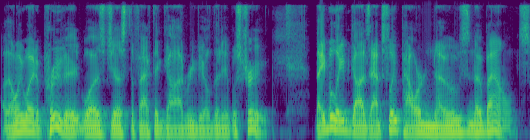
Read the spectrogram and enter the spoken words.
The only way to prove it was just the fact that God revealed that it was true. They believed God's absolute power knows no bounds.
